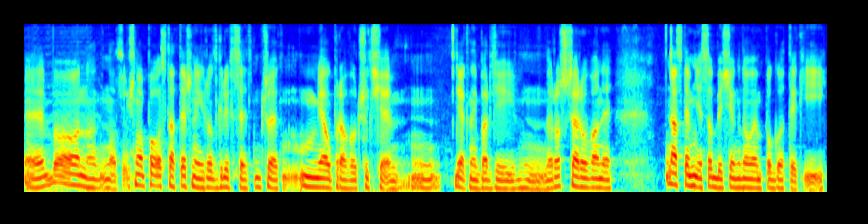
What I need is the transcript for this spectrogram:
E, bo no, no cóż, no po ostatecznej rozgrywce człowiek miał prawo czuć się mm, jak najbardziej mm, rozczarowany. Następnie sobie sięgnąłem po gotyk i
